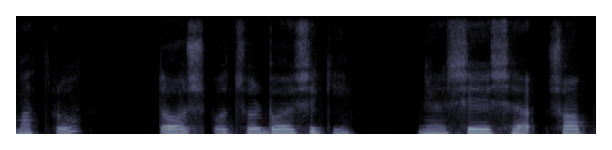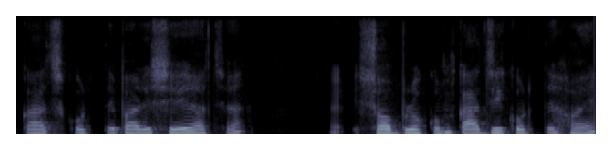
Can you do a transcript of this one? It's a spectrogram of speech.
মাত্র দশ বছর বয়সে কি সে, সব কাজ করতে পারে সে? আচ্ছা সব রকম কাজই করতে হয়।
